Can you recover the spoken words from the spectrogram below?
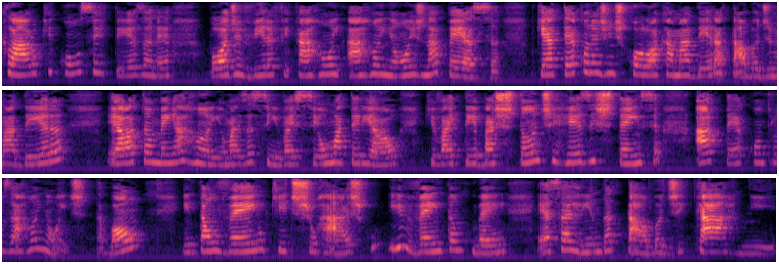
claro que com certeza, né, pode vir a ficar arranhões na peça, porque até quando a gente coloca a madeira, a tábua de madeira, ela também arranha, mas assim, vai ser um material que vai ter bastante resistência até contra os arranhões, tá bom? Então vem o kit churrasco e vem também essa linda tábua de carne.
